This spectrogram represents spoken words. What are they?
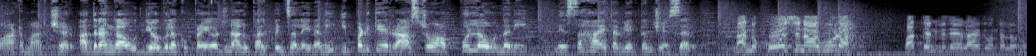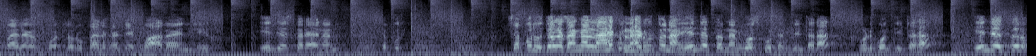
మాట మార్చారు. అదనంగా ఉద్యోగులకు ప్రయోజనాలు కల్పించలేనని ఇప్పటికే రాష్ట్రం అప్పుల్లో ఉందని నిస్సహాయత వ్యక్తం చేశారు. నన్ను కోసినా కూడా పద్దెనిమిది వేల ఐదు వందల రూపాయల కోట్ల రూపాయల కంటే ఎక్కువ ఆదాయం లేదు. ఏం చేస్తారా ఆయన? చెప్పు. చెప్పరు ఉద్యోగ సంఘాల నాయకులను అడుగుతున్నా. ఏం చేస్తారు? నన్ను కోసుకుంటే తింటారా? వండుకొని తింటారా? ఏం చేస్తారు?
